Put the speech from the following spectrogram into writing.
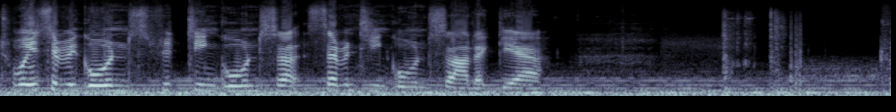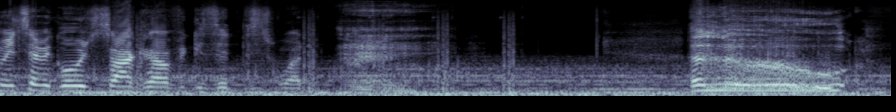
27 Golden, 15 Golden, 17 Golden Sonic, yeah. 27 Golden Sonic, I think is it this one. Hello!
